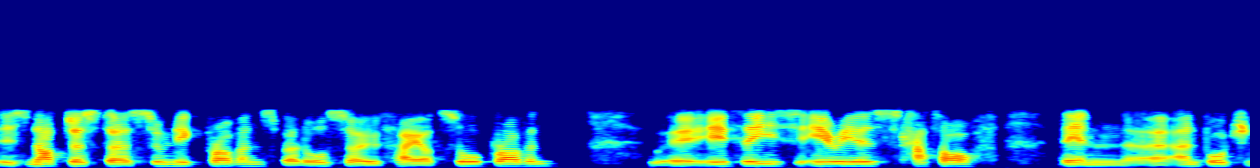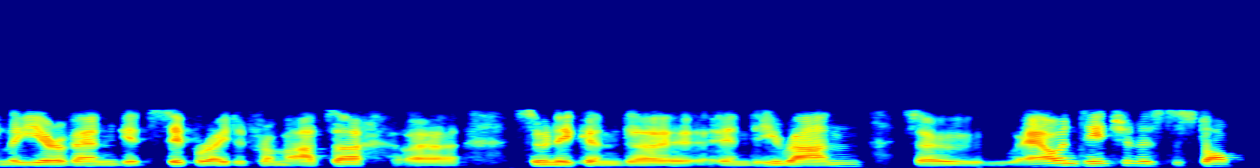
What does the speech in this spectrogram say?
is not just a Syunik province but also Vayots Dzor province. If these areas cut off, then uh, unfortunately Yerevan gets separated from Artsakh, uh, Syunik, and uh, and Iran. So our intention is to stop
